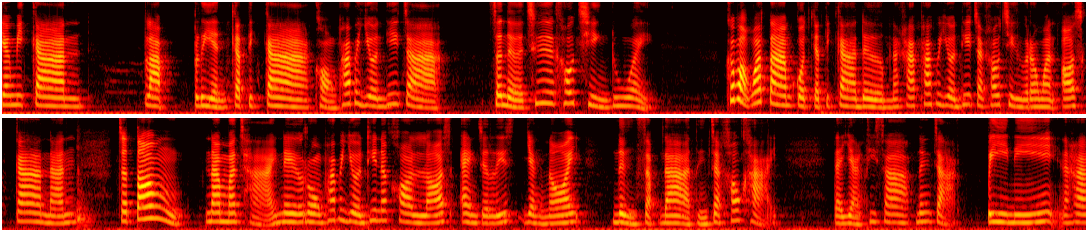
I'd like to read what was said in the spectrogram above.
ยังมีการปรับ เปลี่ยนกติกาของภาพยนตร์ที่จะเสนอชื่อเข้าชิงด้วยเขาบอกว่าตามกฎกติกาเดิมนะคะ ภาพยนตร์ที่จะเข้าชิงรางวัลออสการ์นั้น จะต้องนำมาฉายในโรงภาพยนตร์ที่นครลอสแองเจลิสอย่างน้อย 1 สัปดาห์ถึงจะเข้าข่าย แต่อย่างที่ทราบเนื่องจากปีนี้นะคะ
